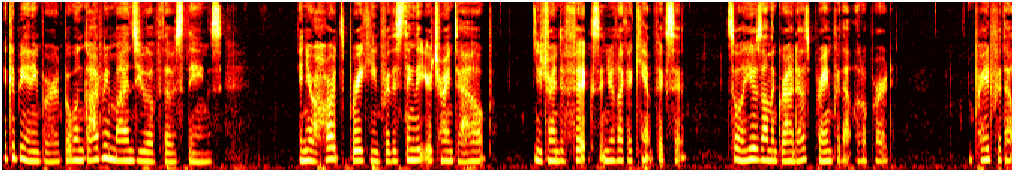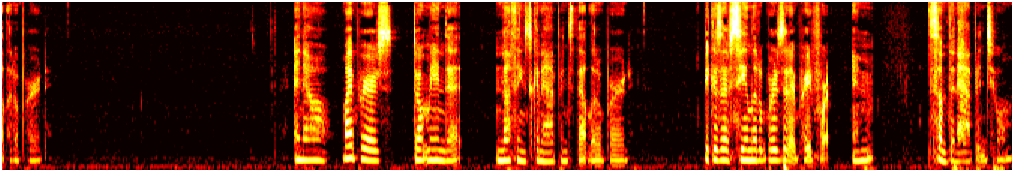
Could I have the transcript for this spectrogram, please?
It could be any bird, but when God reminds you of those things and your heart's breaking for this thing that you're trying to help, you're trying to fix, and you're like, I can't fix it. So while he was on the ground. I was praying for that little bird. I prayed for that little bird. And now my prayers don't mean that nothing's going to happen to that little bird. Because I've seen little birds that I prayed for and something happened to them.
